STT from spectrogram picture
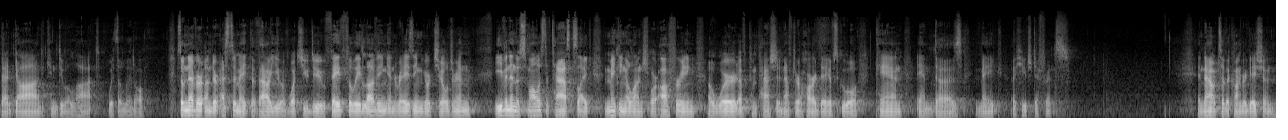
that God can do a lot with a little. So, never underestimate the value of what you do, faithfully loving and raising your children, even in the smallest of tasks like making a lunch or offering a word of compassion after a hard day of school, can and does make a huge difference. And now to the congregation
